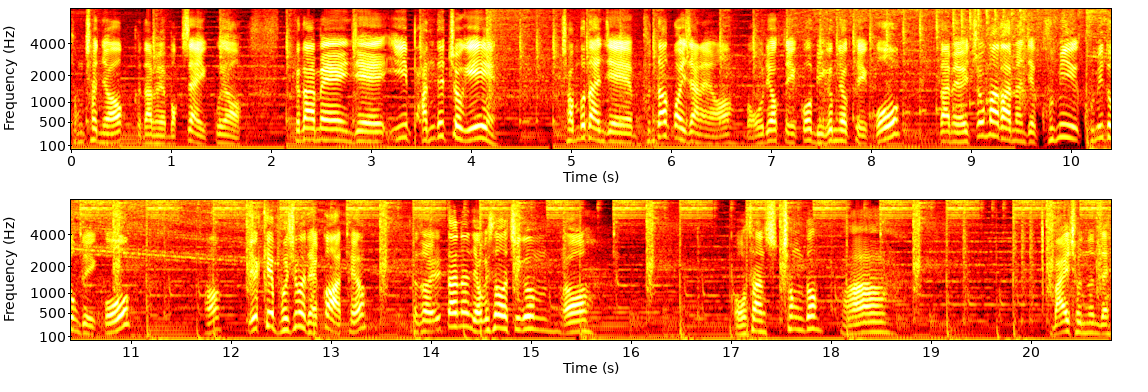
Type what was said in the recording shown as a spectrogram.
동천역, 그 다음에 먹자 있고요. 그 다음에 이제 이 반대쪽이 전부 다 이제 분당권이잖아요. 뭐 오리역도 있고 미금역도 있고, 그 다음에 여기 조금만 가면 이제 구미 구미동도 있고, 어 이렇게 보시면 될 것 같아요. 그래서 일단은 여기서 지금 어 오산 수청동 아 많이 줬는데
